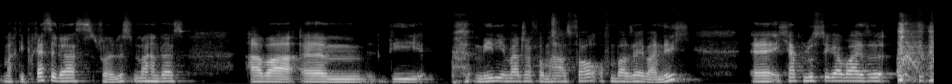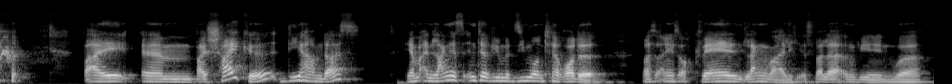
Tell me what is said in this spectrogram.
macht die Presse das, Journalisten machen das, aber ähm, die Medienmannschaft vom HSV offenbar selber nicht. Äh, ich habe lustigerweise bei, ähm, bei Schalke, die haben das, die haben ein langes Interview mit Simon Terodde, was eigentlich auch quälend langweilig ist, weil er irgendwie nur,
